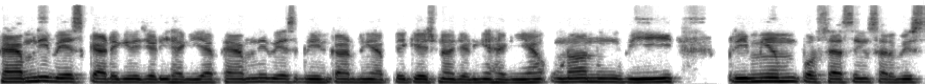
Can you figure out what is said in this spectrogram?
ਫੈਮਿਲੀ ਬੇਸ ਕੈਟਾਗਰੀ ਜਿਹੜੀ ਹੈਗੀ ਆ ਫੈਮਿਲੀ ਬੇਸ ਗ੍ਰੀਨ ਕਾਰਡ ਦੀਆਂ ਐਪਲੀਕੇਸ਼ਨਾਂ ਜਿਹੜੀਆਂ ਹੈਗੀਆਂ, ਉਹਨਾਂ ਨੂੰ ਵੀ ਪ੍ਰੀਮੀਅਮ ਪ੍ਰੋਸੈਸਿੰਗ ਸਰਵਿਸ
